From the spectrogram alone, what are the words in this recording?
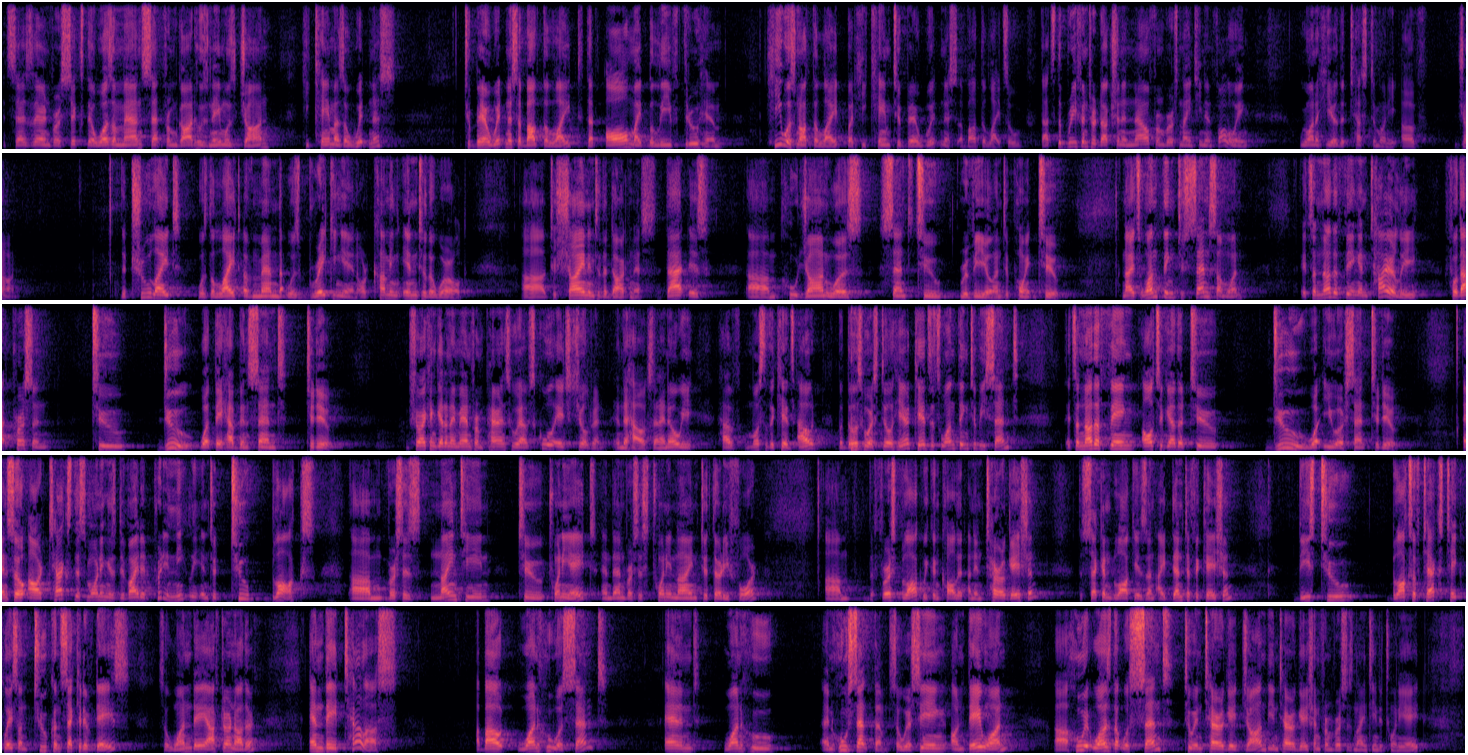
It says there in verse 6 there was a man sent from God whose name was John. He came as a witness to bear witness about the light, that all might believe through him. He was not the light, but he came to bear witness about the light. So that's the brief introduction. And now, from verse 19 and following, we want to hear the testimony of John. The true light was the light of men that was breaking in or coming into the world uh, to shine into the darkness. That is um, who John was sent to reveal and to point to. Now, it's one thing to send someone, it's another thing entirely for that person to do what they have been sent to do. I'm sure I can get an amen from parents who have school age children in the house. And I know we have most of the kids out, but those who are still here, kids, it's one thing to be sent, it's another thing altogether to do what you are sent to do. And so our text this morning is divided pretty neatly into two blocks um, verses 19 to 28, and then verses 29 to 34. Um, the first block, we can call it an interrogation. The second block is an identification. These two blocks of text take place on two consecutive days, so one day after another, and they tell us about one who was sent and one who and who sent them. So we're seeing on day 1 uh, who it was that was sent to interrogate John, the interrogation from verses 19 to 28.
